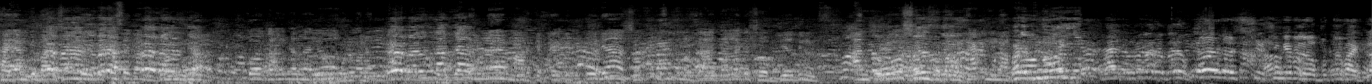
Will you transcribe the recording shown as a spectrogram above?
খাই আমি তো বাইরে। তো কালকে মার্কেট টার্কেট করিয়া সব কিছু তোমার যা যা লাগে সব দিয়ে দিন আমি তো অসম্ভব আমি থাকব না সিঙ্গে দিল বুট্টু ভাই ল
